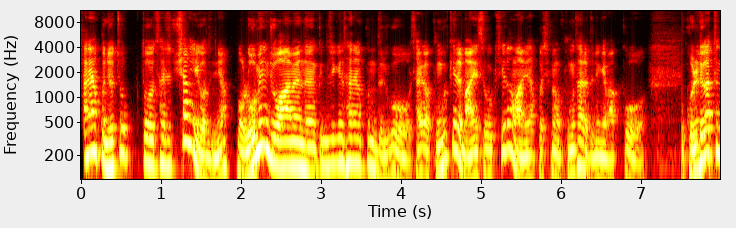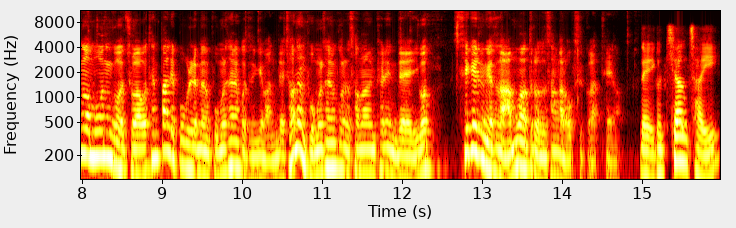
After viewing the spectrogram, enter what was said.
사냥꾼 이쪽도 사실 취향이거든요. 뭐 로밍 좋아하면은 끈질긴 사냥꾼 들고 자기가 궁극기를 많이 쓰고 킬각 많이 잡고 싶으면 궁사를 드는 게 맞고 골드 같은 거 모으는 거 좋아하고 템 빨리 뽑으려면 보물 사냥꾼 드는 게 맞는데 저는 보물 사냥꾼을 선호하는 편인데 이거 세 개 중에서는 아무거나 들어도 상관없을 것 같아요. 네, 이건 취향 차이.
